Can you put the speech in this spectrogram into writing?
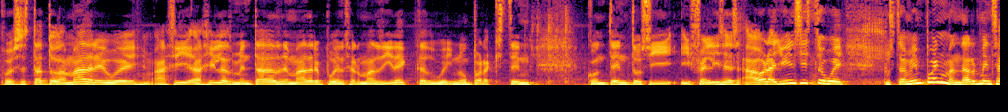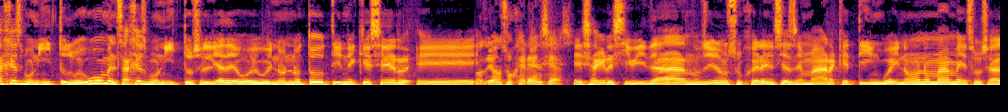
Pues está toda madre, güey, así, así las mentadas de madre pueden ser más directas, güey, ¿no? Para que estén contentos y, felices. Ahora, yo insisto, güey, pues también pueden mandar mensajes bonitos, güey, hubo mensajes bonitos el día de hoy, güey, no, no todo tiene que ser... Eh, nos dieron sugerencias. Esa agresividad, nos dieron sugerencias de marketing, güey, no, no mames, o sea,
